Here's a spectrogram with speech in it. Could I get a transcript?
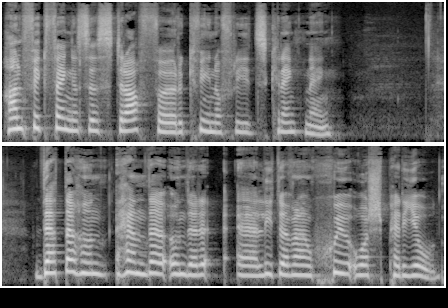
Han fick fängelsestraff för kvinnofridskränkning. Detta hände under eh, lite över en sjuårsperiod.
